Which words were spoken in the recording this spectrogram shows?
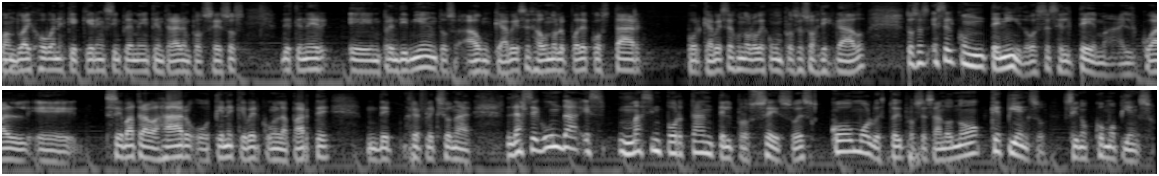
cuando hay jóvenes que quieren simplemente entrar en procesos de tener eh, emprendimientos, aunque a veces a uno le puede costar porque a veces uno lo ve como un proceso arriesgado. Entonces es el contenido, ese es el tema, el cual eh, se va a trabajar o tiene que ver con la parte de reflexionar. La segunda es más importante el proceso, es cómo lo estoy procesando, no qué pienso, sino cómo pienso.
